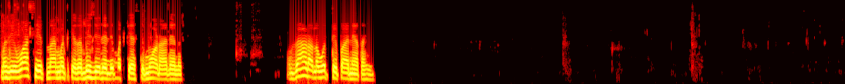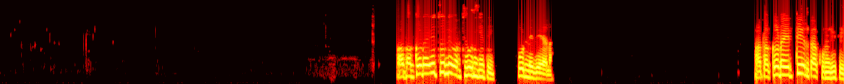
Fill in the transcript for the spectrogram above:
म्हणजे वास येत नाही मटकीचा भिजलेली मटकी असते मोड आलेला झाडाला वत्ते पाण्यात आहे आता कढई चुलीवर ठेवून घेते फोडणी द्यायला. आता कढईत तेल टाकून घेते.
